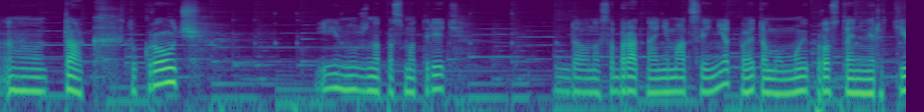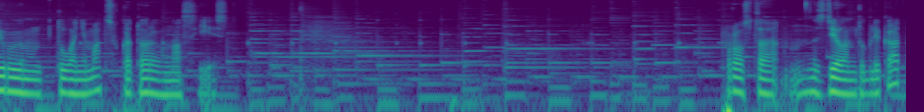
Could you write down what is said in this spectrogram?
Uh, так, to crouch. И нужно посмотреть... Да, у нас обратной анимации нет, поэтому мы просто инвертируем ту анимацию, которая у нас есть. Просто сделаем дубликат.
